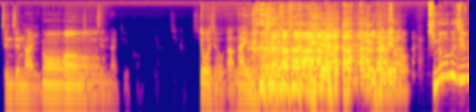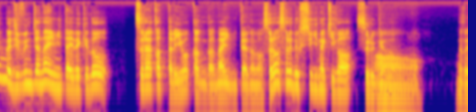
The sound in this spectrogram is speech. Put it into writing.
全然ない。お全然ないというか。症状がない。のーいやいやその昨日の自分が自分じゃないみたいだけど辛かったり違和感がないみたいなのはそれはそれで不思議な気がするけどなんか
